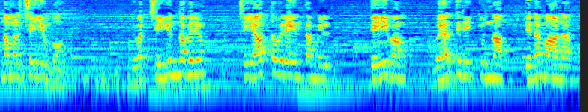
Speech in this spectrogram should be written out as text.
നമ്മൾ ചെയ്യുമ്പോൾ ഇവ ചെയ്യുന്നവരും ചെയ്യാത്തവരെയും തമ്മിൽ ദൈവം വേർതിരിക്കുന്ന ദിനമാണ്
